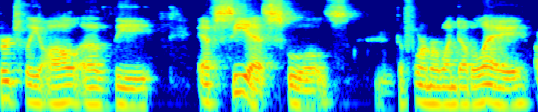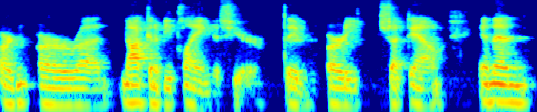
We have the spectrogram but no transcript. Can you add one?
virtually all of the FCS schools, the former one double A, are are uh, not going to be playing this year. They've already shut down, and then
